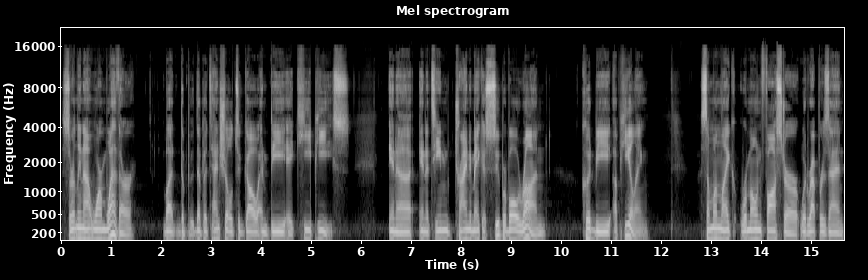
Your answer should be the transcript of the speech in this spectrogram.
Certainly not warm weather, but the, the potential to go and be a key piece in a, in a team trying to make a Super Bowl run could be appealing. someone like Ramon Foster would represent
